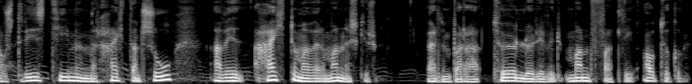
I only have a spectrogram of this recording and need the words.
á stríðstímum er hættan svo að við hættum að vera manneskjur verðum bara tölur yfir mannfall í átökum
